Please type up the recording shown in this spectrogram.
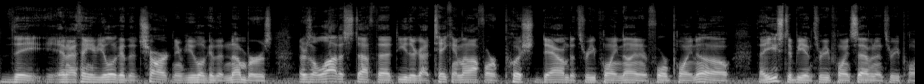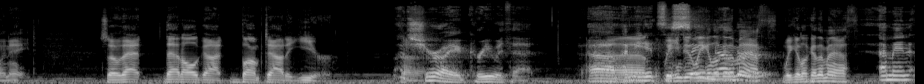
they and I think if you look at the chart and if you look at the numbers, there's a lot of stuff that either got taken off or pushed down to 3.9 and 4.0 that used to be in 3.7 and 3.8. So that that all got bumped out a year. I'm not sure I agree with that. Um, I mean, it's Uh, we the can do same we can look number. at the math. We can look at the math. I mean,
